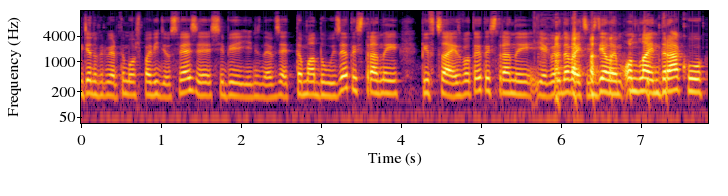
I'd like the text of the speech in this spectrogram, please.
где, например, ты можешь по видеосвязи себе, я не знаю, взять тамаду из этой страны, певца из вот этой страны. Я говорю, давайте сделаем онлайн-драку,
